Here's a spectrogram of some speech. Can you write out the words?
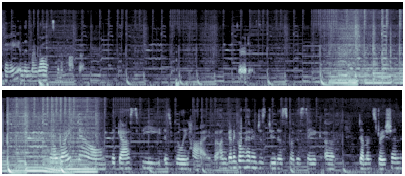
okay? And then my wallet's going to pop up. There it is. Now right now, the gas fee is really high, but I'm going to go ahead and just do this for the sake of demonstration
